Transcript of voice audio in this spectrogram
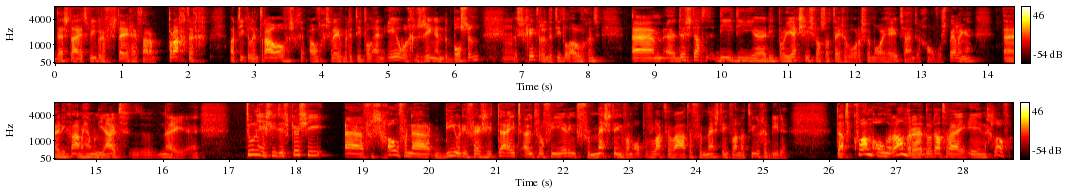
destijds, Wieber Versteeg, heeft daar een prachtig artikel in Trouw over, over geschreven met de titel En eeuwig zingende bossen. Mm. Een schitterende titel overigens. Um, dus dat, die, die, die projecties, zoals dat tegenwoordig zo mooi heet, zijn er gewoon voorspellingen, die kwamen helemaal niet uit. nee. toen is die discussie verschoven naar biodiversiteit, eutrofiëring, vermesting van oppervlaktewater, vermesting van natuurgebieden. Dat kwam onder andere doordat wij in, geloof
